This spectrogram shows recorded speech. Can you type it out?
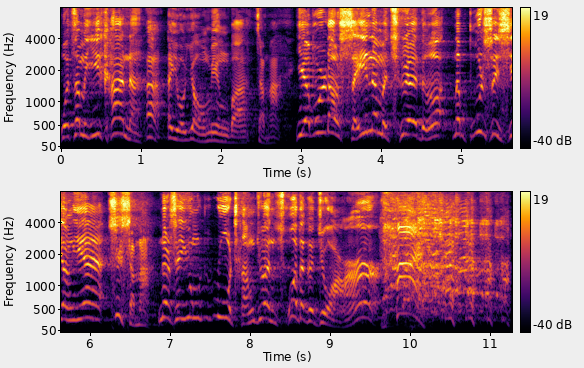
我这么一看呢，啊，哎呦，要命吧？怎么？也不知道谁那么缺德，那不是香烟，是什么？那是用入场券搓的个卷儿。嗨！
